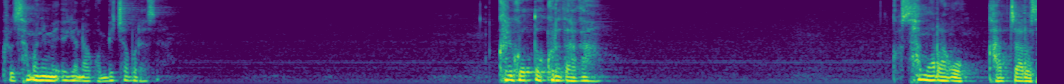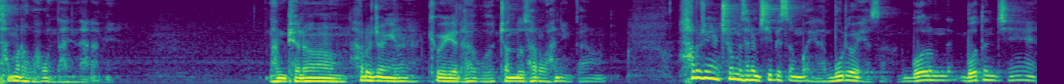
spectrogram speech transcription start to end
그 사모님의 애견하고 미쳐버렸어요. 그리고 또 그러다가 그 사모라고 가짜로 사모라고 하고 다닌 사람이 남편은 하루 종일 교회를 하고 전도사로 하니까 하루 종일 젊은 사람 집에서 뭐 무료해서. 뭐든 지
